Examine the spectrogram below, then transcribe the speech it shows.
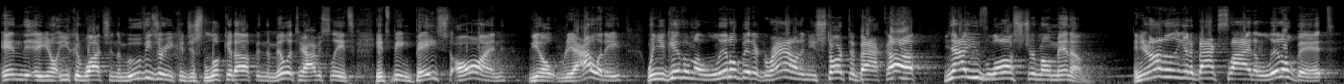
in the, you know, you can watch in the movies or you can just look it up in the military. Obviously, it's, it's being based on, you know, reality. When you give them a little bit of ground and you start to back up, now you've lost your momentum. And you're not only going to backslide a little bit,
